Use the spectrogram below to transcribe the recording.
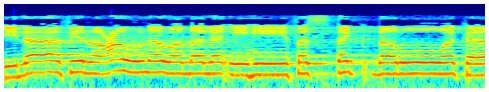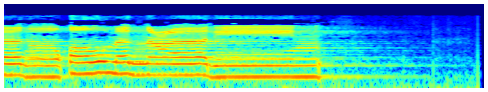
إلى فرعون وملئه فاستكبروا وكانوا قوما عالين.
